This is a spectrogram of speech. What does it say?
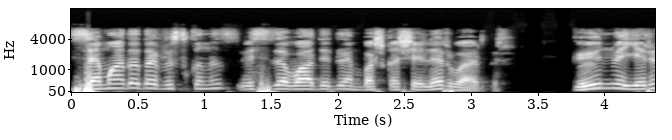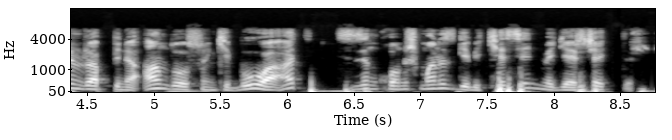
Semada da rızkınız ve size vaat edilen başka şeyler vardır. Göğün ve yerin Rabbine andolsun ki bu vaat sizin konuşmanız gibi kesin ve gerçektir.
